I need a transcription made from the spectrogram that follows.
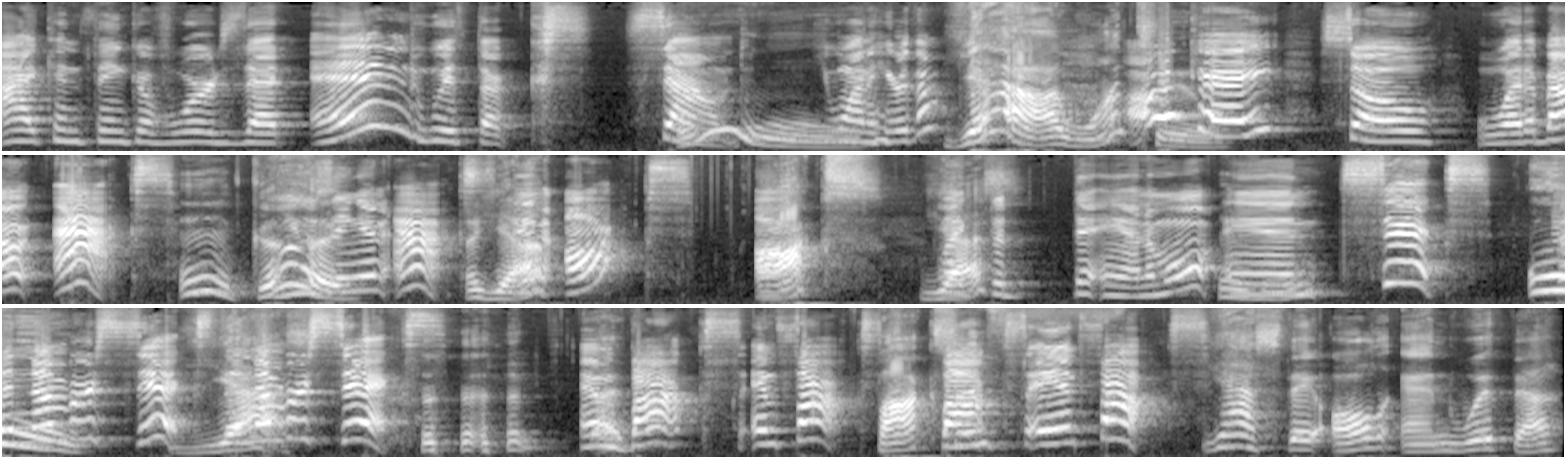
I can think of words that end with the x sound. Ooh. You want to hear them? Yeah, I want to. Okay. So, what about axe? Mm, good. Using an axe. Uh, yeah. An ox. Ox. Yes. Like the, the animal. And six. The number six. yes. The number six. and box and fox. Fox and- Box and fox. yes, they all end with the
